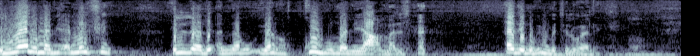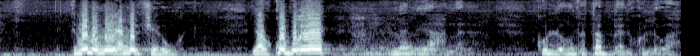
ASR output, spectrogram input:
الوالي ما بيعملش إلا لأنه يرقب من يعمل. هذه مهمة الوالي. إنما ما يعملش هو. يرقب إيه؟ من يعمل؟ كله متتبع لكل واحد.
